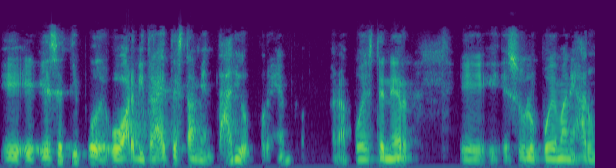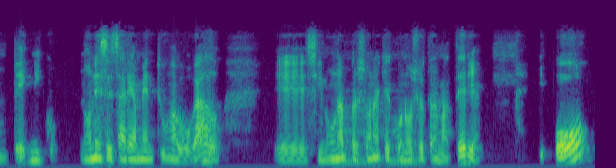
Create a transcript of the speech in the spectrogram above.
eh, eh, ese tipo de, o arbitraje testamentario, por ejemplo, ¿verdad? Puedes tener, eh, eso lo puede manejar un técnico, no necesariamente un abogado, sino una persona que conoce otra materia o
